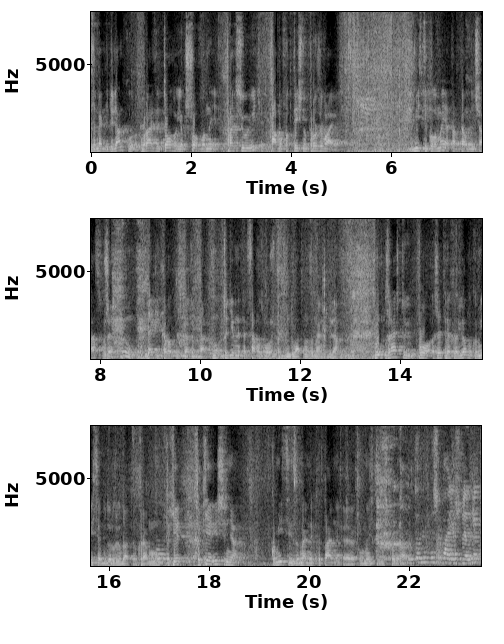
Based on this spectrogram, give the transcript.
земельну ділянку в разі того, якщо вони працюють або фактично проживають в місті Коломия там певний час, вже ну, декілька років, скажімо так. Ну тоді вони так само зможуть претендувати на земельну ділянку. Ну, зрештою, по жителях району комісія буде розглядати окремо. Ну, таке, таке рішення комісії земельних питань е, Коломийської міської ради. Знаєш, рік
